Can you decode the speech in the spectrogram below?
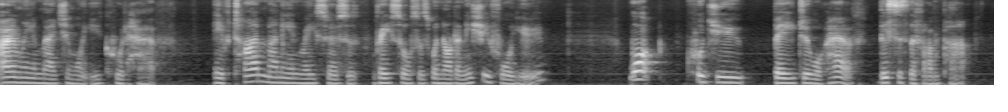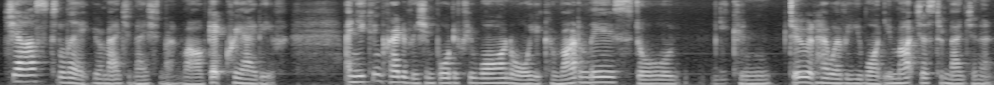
only imagine what you could have if time, money, and resources, resources were not an issue for you, what could you be, do, or have? This is the fun part. Just let your imagination run wild. Get creative. And you can create a vision board if you want, or you can write a list, or you can do it however you want. You might just imagine it.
